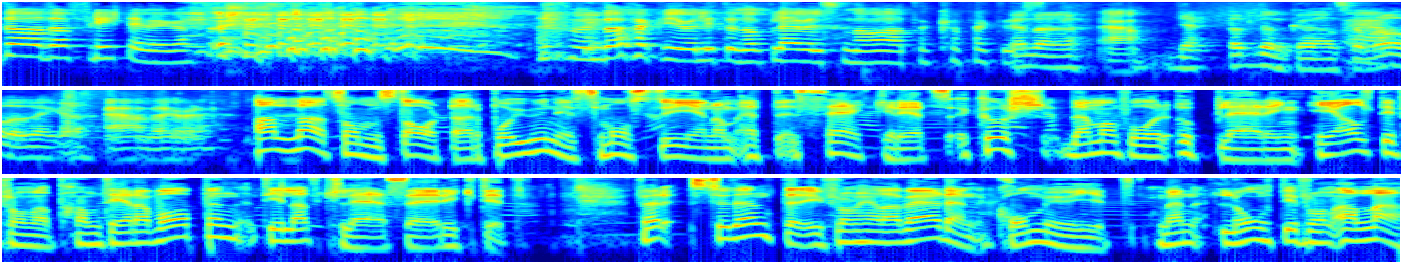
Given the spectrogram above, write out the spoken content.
da, da flirte vi godt. Men da fikk vi jo litt den opplevelsen òg. Ja, hjärtat dunkar ganska bra då, tänker jag. ja det gjør det. Alla som startar på Unis må gjennom et säkerhetskurs der man får opplæring i alt ifrån å håndtere vapen til å kle seg riktig. For studenter fra hele verden kommer jo hit, men langt ifrån alle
